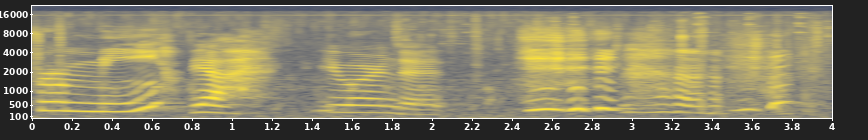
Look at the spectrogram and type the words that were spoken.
For me? Yeah, you earned it.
